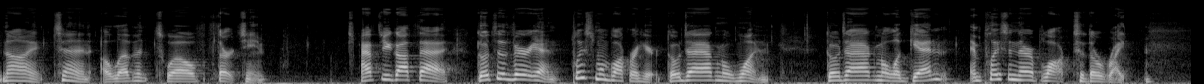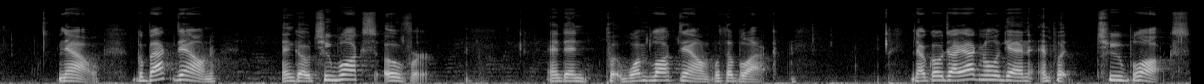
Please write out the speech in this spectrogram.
9, 10, 11, 12, 13. After you got that, go to the very end. Place one block right here. Go diagonal 1. Go diagonal again, and place in there a block to the right. Now, go back down and go two blocks over. And then put one block down with a black. Now go diagonal again and put two blocks.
